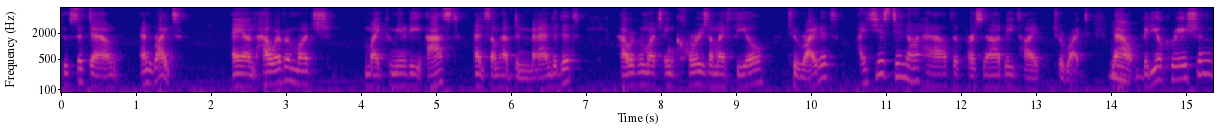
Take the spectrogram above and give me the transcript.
to sit down and write. And however much my community asked, and some have demanded it, however much encouraged I might feel to write it, I just did not have the personality type to write. Mm. Now, video creation,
